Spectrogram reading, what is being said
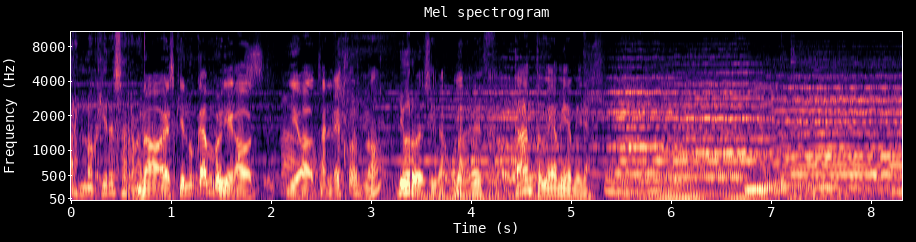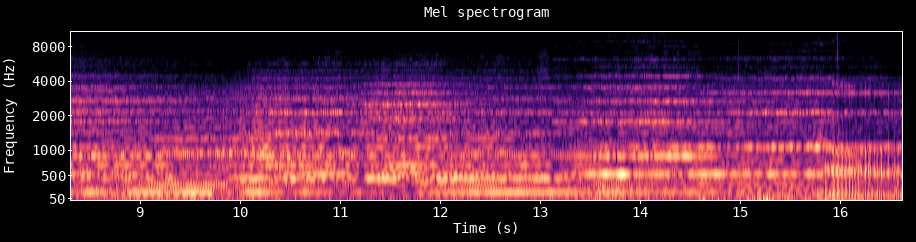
Arrancar, no quieres arrancar. No, es que nunca hemos llegado llevado tan lejos, ¿no? Yo creo que sí, alguna vez. Tanto, mira, mira, mira. Oh.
